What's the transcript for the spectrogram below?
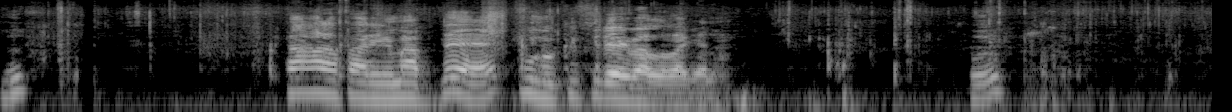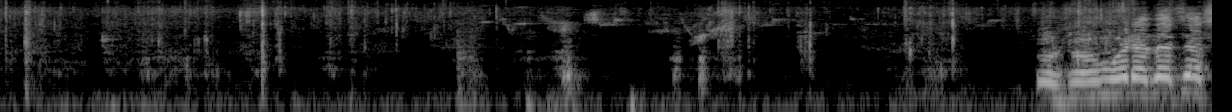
হুম? তাড়াতাড়ি মাপ দে কোনো কিছুটাই ভালো লাগে না হুম? সময় শেষ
